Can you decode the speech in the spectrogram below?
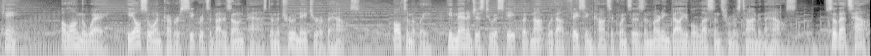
Cain. Along the way, he also uncovers secrets about his own past and the true nature of the house. Ultimately, he manages to escape but not without facing consequences and learning valuable lessons from his time in the house. So that's how.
